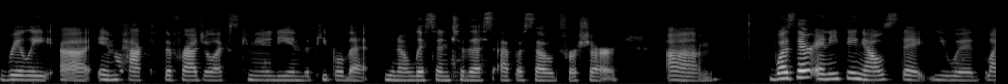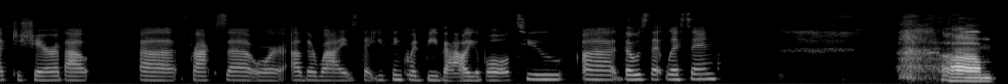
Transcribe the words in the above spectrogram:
really uh, impact the Fragile X community and the people that you know listen to this episode for sure. Um, was there anything else that you would like to share about uh, Fraxa or otherwise that you think would be valuable to uh, those that listen? Um,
